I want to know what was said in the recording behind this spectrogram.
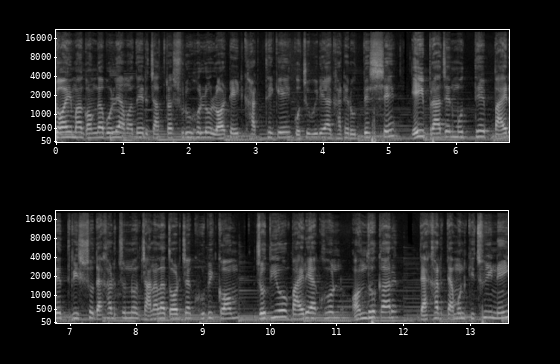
জয় মা গঙ্গা বলে আমাদের যাত্রা শুরু হলো লট এইট ঘাট থেকে কচুবিড়িয়া ঘাটের উদ্দেশ্যে। এই ব্রাজের মধ্যে বাইরের দৃশ্য দেখার জন্য জানালা দরজা খুবই কম, যদিও বাইরে এখন অন্ধকার, দেখার তেমন কিছুই নেই।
